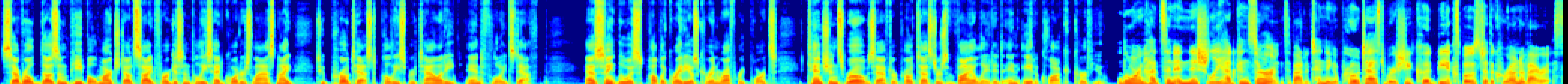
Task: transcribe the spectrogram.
Several dozen people marched outside Ferguson Police Headquarters last night to protest police brutality and Floyd's death. As St. Louis Public Radio's Corinne Ruff reports, Tensions rose after protesters violated an 8 o'clock curfew. Lauren Hudson initially had concerns about attending a protest where she could be exposed to the coronavirus,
